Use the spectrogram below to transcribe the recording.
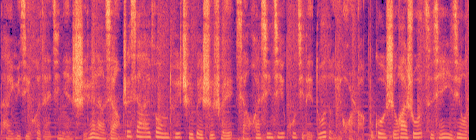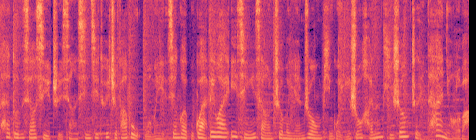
他预计会在今年十月亮相。这下 iPhone 推迟被实锤，想换新机估计得多等一会儿了。不过实话说，此前已经有太多的消息指向新机推迟发布，我们也见怪不怪。另外，疫情。影响这么严重，苹果营收还能提升，这也太牛了吧！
